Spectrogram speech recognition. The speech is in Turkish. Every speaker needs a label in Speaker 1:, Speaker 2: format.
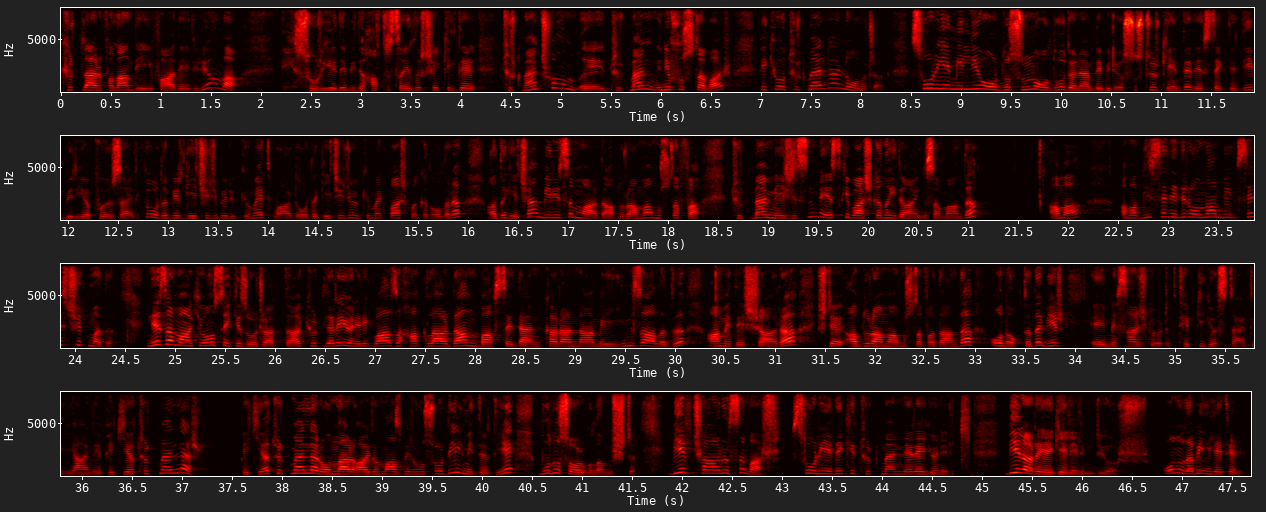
Speaker 1: Kürtler falan diye ifade ediliyor ama e, Suriye'de bir de hatır sayılır şekilde Türkmen çoğun, e, Türkmen nüfus da var. Peki o Türkmenler ne olacak? Suriye Milli Ordusu'nun olduğu dönemde biliyorsunuz Türkiye'nin de desteklediği bir yapı özellikle. Orada bir geçici bir hükümet vardı. Orada geçici hükümet başbakanı olarak adı geçen bir isim vardı Abdurrahman Mustafa. Türkmen Meclisi'nin de eski başkanıydı aynı zamanda. Ama ama bir senedir ondan bir ses çıkmadı. Ne zaman ki 18 Ocak'ta Kürtlere yönelik bazı haklardan bahseden kararnameyi imzaladı Ahmet Eşşar'a, işte Abdurrahman Mustafa'dan da o noktada bir e, mesaj gördük, tepki gösterdi. Yani peki ya Türkmenler? Peki ya Türkmenler onlar ayrılmaz bir unsur değil midir diye bunu sorgulamıştı. Bir çağrısı var Suriye'deki Türkmenlere yönelik. Bir araya gelelim diyor. Onu da bir iletelim.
